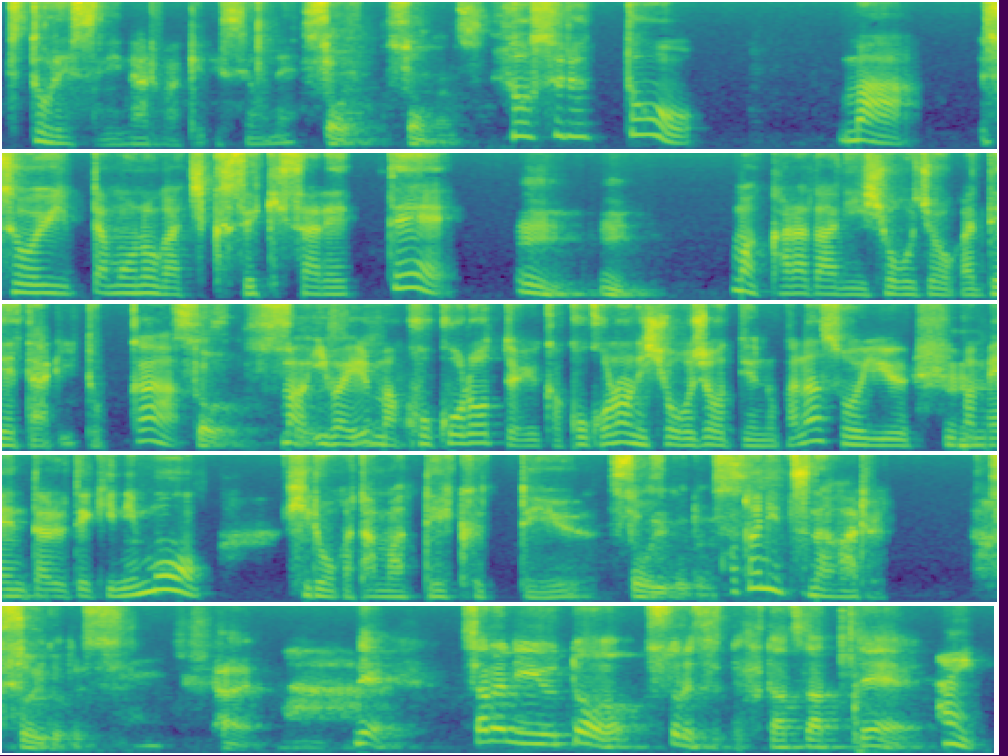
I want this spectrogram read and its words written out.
ストレスになるわけですよね。そう、そうなんです。そうすると、まあ、そういったものが蓄積されて、うん、うん。まあ、体に症状が出たりとか、そうまあ、いわゆるまあ心というか、心に症状っていうのかな、そういう、まあ、メンタル的にも疲労が溜まっていくっていう、そういうことです。ことにつながる。そういうことです。はい。で、さらに言うと、ストレスって2つあって、はい。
